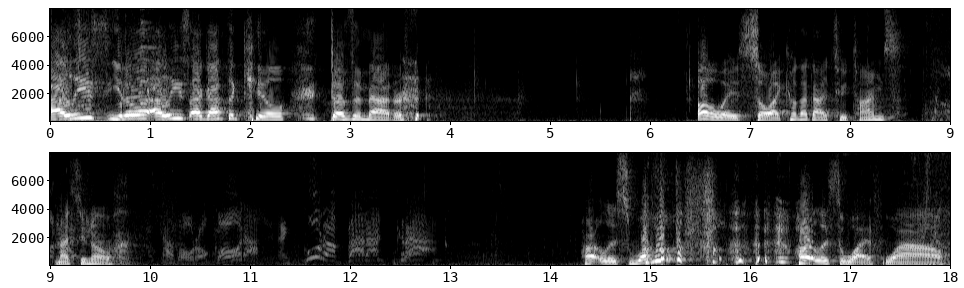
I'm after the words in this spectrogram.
At least, you know what? At least I got the kill. Doesn't matter. oh, wait. So I killed that guy two times? Nice to know. Heartless. What, what the Heartless wife. Wow.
